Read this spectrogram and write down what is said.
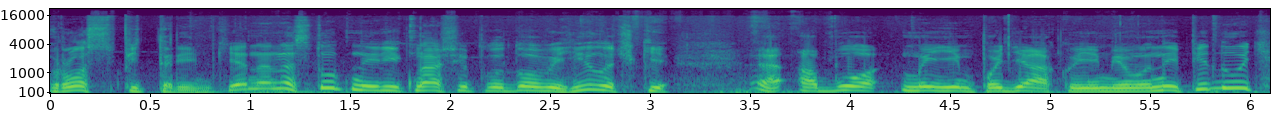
рост підтримки. На наступний рік наші плодові гілочки е, або ми їм подякуємо і вони підуть,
